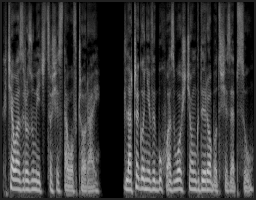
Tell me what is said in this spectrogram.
Chciała zrozumieć, co się stało wczoraj. Dlaczego nie wybuchła złością, gdy robot się zepsuł?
